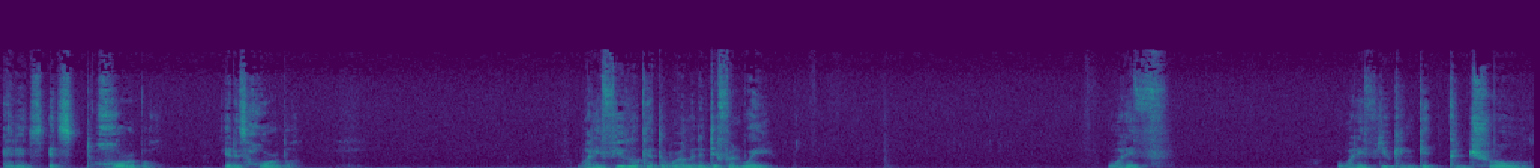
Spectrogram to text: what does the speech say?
And it's it's horrible. It is horrible. What if you look at the world in a different way? What if what if you can get control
